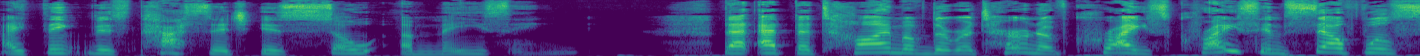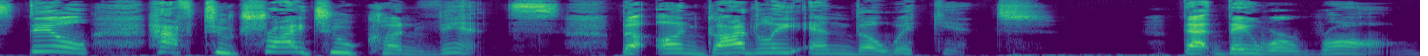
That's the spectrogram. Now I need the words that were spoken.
I think this passage is so amazing that at the time of the return of Christ, Christ himself will still have to try to convince the ungodly and the wicked that they were wrong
